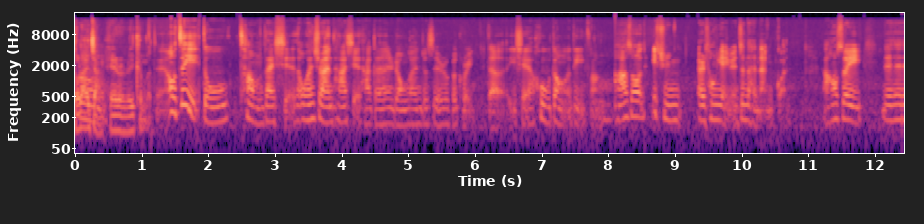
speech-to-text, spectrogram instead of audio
都来讲嗯 Aaron Rickman，对，我自己读 Tom 在写的，我很喜欢他写他跟荣恩就是 Rupert Green 的一些互动的地方。他说，一群儿童演员真的很难管，然后所以那些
